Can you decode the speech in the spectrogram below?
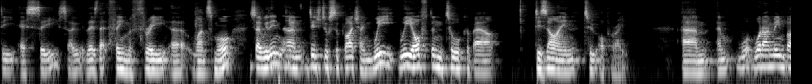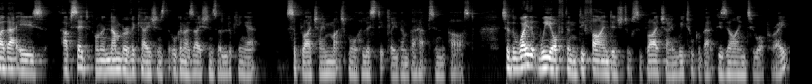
DSC. So there's that theme of three uh, once more. So within um, digital supply chain, we we often talk about design to operate, um, and what, what I mean by that is I've said on a number of occasions that organizations are looking at supply chain much more holistically than perhaps in the past. So the way that we often define digital supply chain, we talk about design to operate.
